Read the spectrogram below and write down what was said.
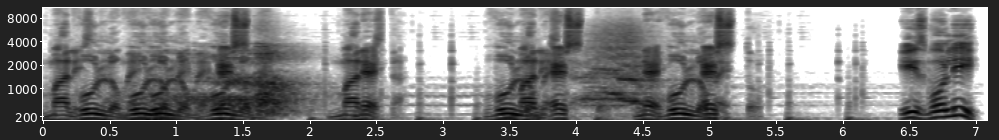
Μάλιστα. Βούλομαι, Βούλομαι, βούλομαι, βούλομαι. Μάλιστα. Βούλομαι. Μάλιστα. Έστω. Ναι, Βούλομαι. έστω. Εισβολή.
